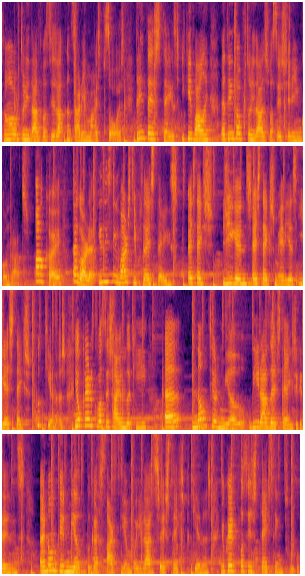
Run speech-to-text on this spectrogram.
são uma oportunidade de vocês alcançarem mais pessoas. 30 hashtags equivalem a 30 oportunidades de vocês serem encontrados. Ok, agora existem vários tipos de hashtags, hashtags gigantes, hashtags médias e hashtags pequenas. Eu quero que vocês saiam daqui a não ter medo de ir às hashtags grandes, a não ter medo de gastar tempo a ir às hashtags pequenas. Eu quero que vocês testem tudo.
